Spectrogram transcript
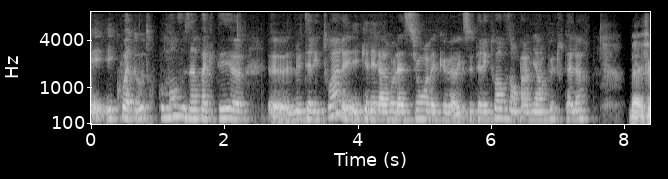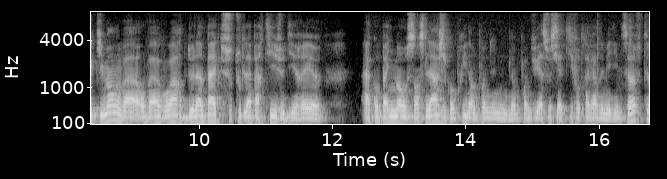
et, quoi d'autre? Comment vous impactez le territoire et, quelle est la relation avec, avec ce territoire? Vous en parliez un peu tout à l'heure. Ben, effectivement, on va, on va avoir de l'impact sur toute la partie, je dirais, euh, accompagnement au sens large, y compris le point de, point de vue associatif au travers de Made in Soft.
